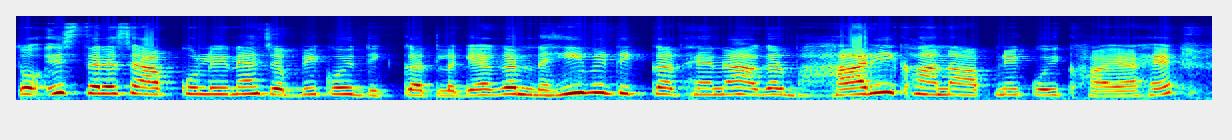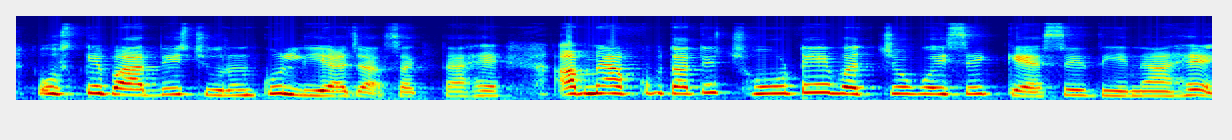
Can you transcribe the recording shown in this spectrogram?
तो इस तरह से आपको लेना है जब भी कोई दिक्कत लगे। अगर नहीं भी दिक्कत है ना, अगर भारी खाना आपने कोई खाया है तो उसके बाद भी इस चूरन को लिया जा सकता है। अब मैं आपको बताती हूँ छोटे बच्चों को इसे कैसे देना है।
